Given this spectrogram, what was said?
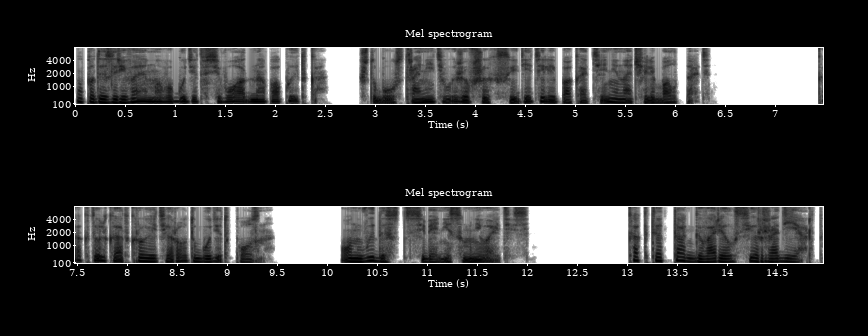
У подозреваемого будет всего одна попытка, чтобы устранить выживших свидетелей, пока те не начали болтать. Как только откроете рот, будет поздно. Он выдаст себя, не сомневайтесь. Как-то так говорил сир Радьярд,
